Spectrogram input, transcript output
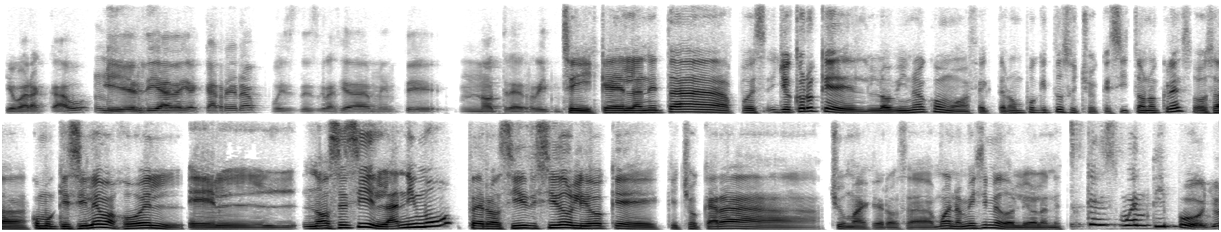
llevar a cabo. Y el día de carrera, pues desgraciadamente no trae ritmo. Sí, que la neta, pues yo creo que lo vino como a afectar un poquito su choquecito, ¿no crees? O sea, como que sí le bajó el, el no sé si el ánimo, pero sí, sí dolió que, que chocara Schumacher, o sea, bueno, a mí sí me dolió, la neta. Es que es buen tipo. Yo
